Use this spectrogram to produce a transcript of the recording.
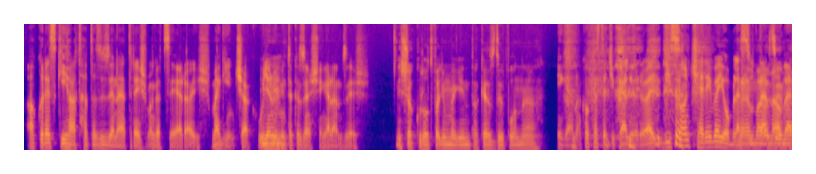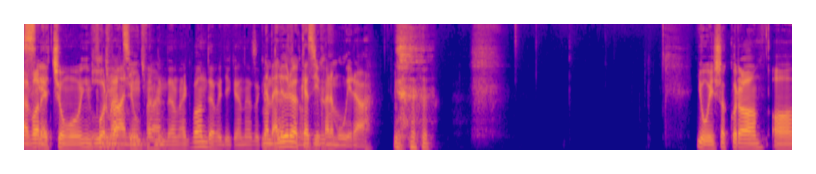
akkor ez kihathat az üzenetre és meg a célra is. Megint csak. Ugyanúgy, mm-hmm. mint a közönségelemzés. És akkor ott vagyunk megint a kezdőpontnál. Igen, akkor kezdhetjük előről. Viszont cserébe jobb lesz Nem, utána már, már van egy csomó információnk, mert minden megvan, de hogy igen, ezek. Nem előről kezdjük, hanem újra. Jó, és akkor a, a,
